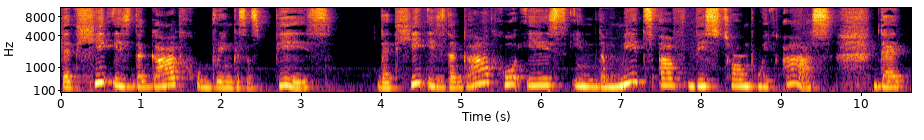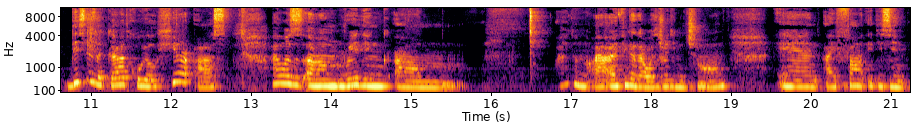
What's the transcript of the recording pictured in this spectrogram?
that He is the God who brings us peace, that He is the God who is in the midst of this storm with us, that this is a God who will hear us I was um, reading, um, I don't know, I, I, think that I was reading John and I found it is in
